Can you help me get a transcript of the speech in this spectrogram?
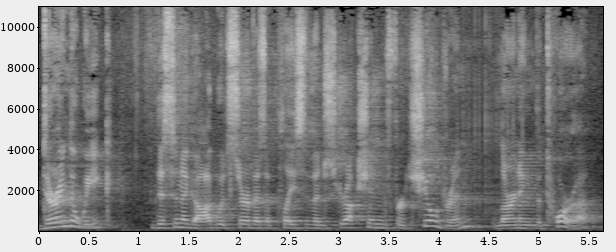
During the week, the synagogue would serve as a place of instruction for children learning the Torah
